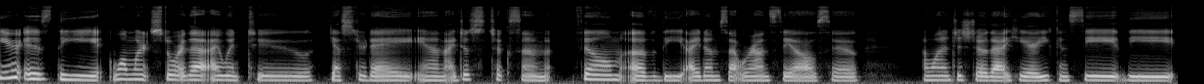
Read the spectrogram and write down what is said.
Here is the Walmart store that I went to yesterday and I just took some film of the items that were on sale. So I wanted to show that here. You can see the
